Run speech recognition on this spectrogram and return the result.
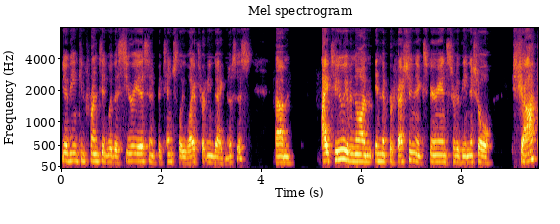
you know, being confronted with a serious and potentially life-threatening diagnosis. Um, I too, even though I'm in the profession, experienced sort of the initial shock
